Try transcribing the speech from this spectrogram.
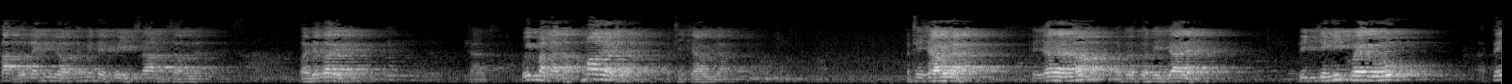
ခွဲကပြန်ဖြိုပြီးတော့ခါတဲ့ပကံပါလာလေးခါလို့လည်းပြီးတော့သမစ်တဲ့ပြေးစားမစားဘူးလားဘာပြတာလဲဒါဝိပဿနာမှားရတယ်ဆိုတာမထင်ရှားဘူးလားမထင်ရှားဘူးလားထင်ရှားတယ်နော်တော်တော်ထင်ရှားတယ်ဒီကျင်ကြီးခွဲကိုအသိ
